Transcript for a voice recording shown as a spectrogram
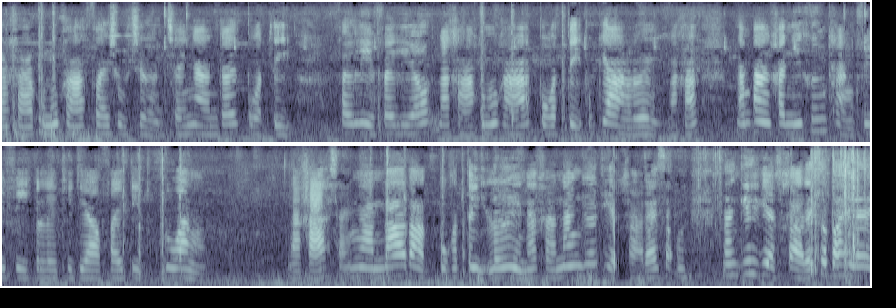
นะคะ คุณลูกค้าไฟฉุกเฉินใช้งานได้ปกติไฟหลีดไฟเลี้ยวนะคะ คุณลูกค้าปกติทุกอย่างเลยนะคะ น้ำมันคันนี้ครึ่งถังฟรีๆกันเลยทีเดียวไฟติดทุกดวงนะคะ ใช้งานได้แบบปกติเลยนะคะ นั่งยืดเหยียดขาได้สบนั่งยืดเหยียดขาได้สบายเลย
